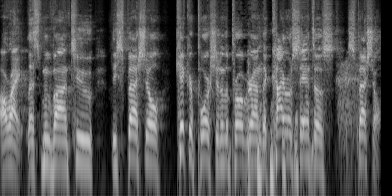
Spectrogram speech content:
All right, let's move on to the special kicker portion of the program, the Cairo Santos special.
